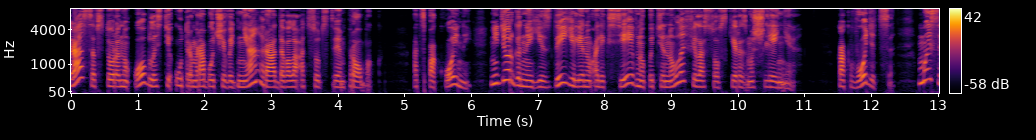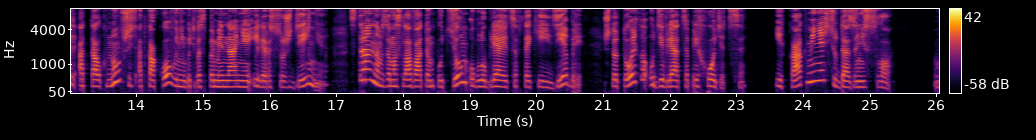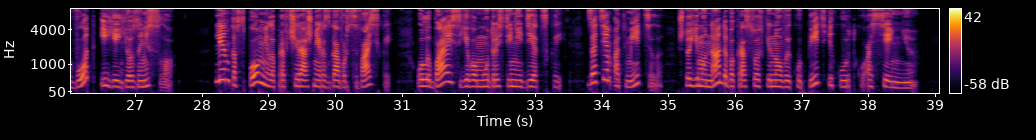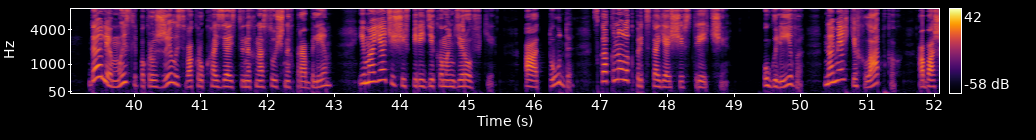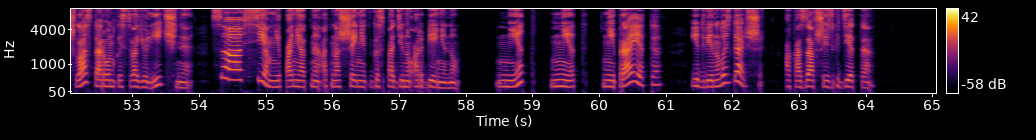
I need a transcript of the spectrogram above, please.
Трасса в сторону области утром рабочего дня радовала отсутствием пробок. От спокойной, недерганной езды Елену Алексеевну потянуло философские размышления. Как водится, мысль, оттолкнувшись от какого-нибудь воспоминания или рассуждения, странным замысловатым путем углубляется в такие дебри, что только удивляться приходится. И как меня сюда занесло? Вот и ее занесло. Ленка вспомнила про вчерашний разговор с Васькой, улыбаясь его мудрости не детской. Затем отметила, что ему надо бы кроссовки новые купить и куртку осеннюю. Далее мысль покружилась вокруг хозяйственных насущных проблем и маячащей впереди командировки, а оттуда скакнула к предстоящей встрече. Пугливо, на мягких лапках, обошла сторонкой свое личное, совсем непонятное отношение к господину Арбенину. Нет, нет, не про это. И двинулась дальше, оказавшись где-то.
